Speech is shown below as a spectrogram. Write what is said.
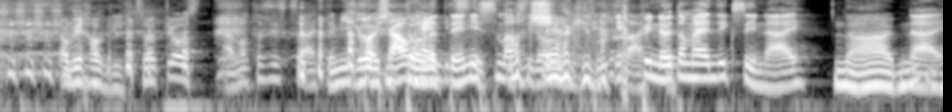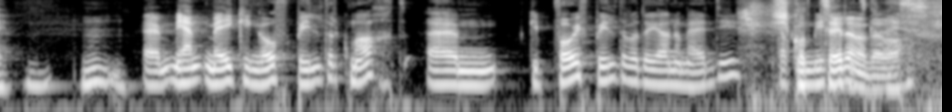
Aber ich habe gleich zugelassen. Einfach, dass ich es gesagt habe. Micha ist auch am Handy. Tennismatch. gewesen. Ich bin nicht am Handy gewesen, nein. Nein. Nein. ähm, wir haben Making-of-Bilder gemacht. Ähm, es gibt fünf Bilder, wo der Jan am Handy ist. Ist Gott zählen oder was?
